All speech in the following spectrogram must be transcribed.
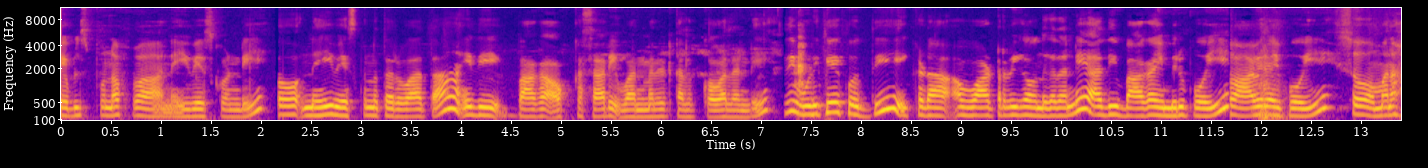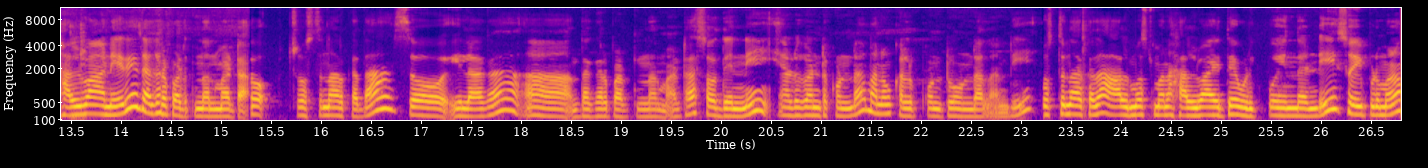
టేబుల్ స్పూన్ ఆఫ్ నెయ్యి వేసుకోండి. సో నెయ్యి వేసుకున్న తర్వాత ఇది బాగా ఒక్కసారి వన్ మినిట్ కలుపుకోవాలండి. ఇది ఉడికే కొద్దీ ఇక్కడ వాటరీగా ఉంది కదండి. అది బాగా ఇమిరిపోయి ఆవిరైపోయి సో మన హల్వా అనేది దగ్గర పడుతుంది అనమాట సో చూస్తున్నారు కదా. సో ఇలాగా ఆ, దగ్గర పడుతుందనమాట సో దీన్ని అడుగంటకుండా మనం కలుపుకుంటూ ఉండాలండి. చూస్తున్నారు కదా ఆల్మోస్ట్ మన హల్వా అయితే ఉడికిపోయిందండి. సో ఇప్పుడు మనం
